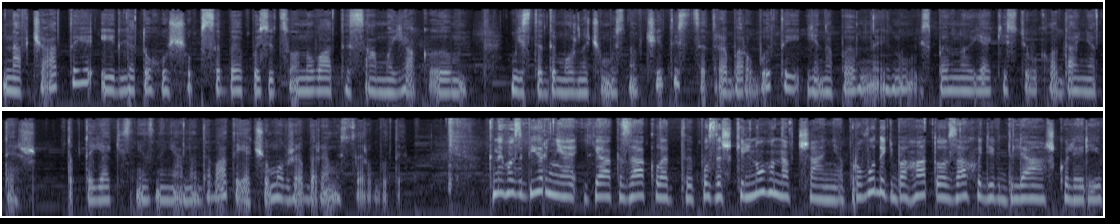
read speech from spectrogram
навчати, і для того, щоб себе позиціонувати саме як е, місце, де можна чомусь навчитись, це треба робити і напевне, ну і з певною якістю викладання теж. Тобто якісні знання надавати, якщо ми вже беремось це робити. Книгозбірня як заклад позашкільного навчання проводить багато заходів для школярів.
